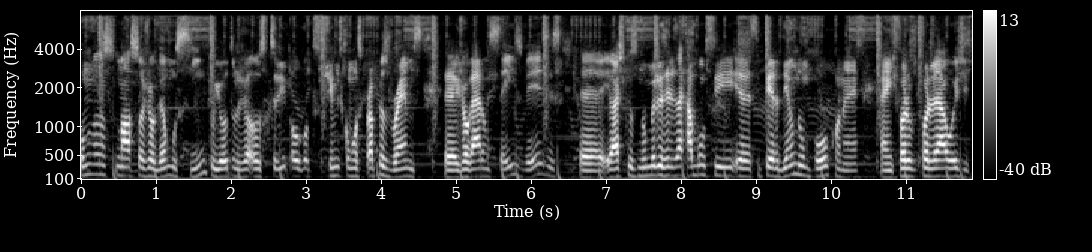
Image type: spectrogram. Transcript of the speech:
Como nós, nós só jogamos cinco e outros, os, outros times, como os próprios Rams, eh, jogaram seis vezes, eh, eu acho que os números eles acabam se, eh, se perdendo um pouco, né? A gente for, for olhar hoje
